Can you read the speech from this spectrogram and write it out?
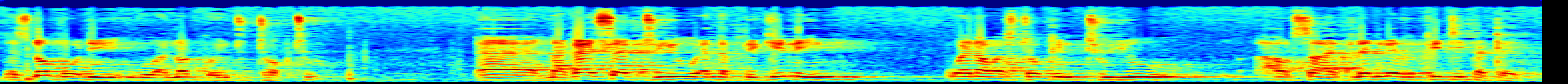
There's nobody we are not going to talk to. Uh, like I said to you at the beginning, when I was talking to you outside, let me repeat it again.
